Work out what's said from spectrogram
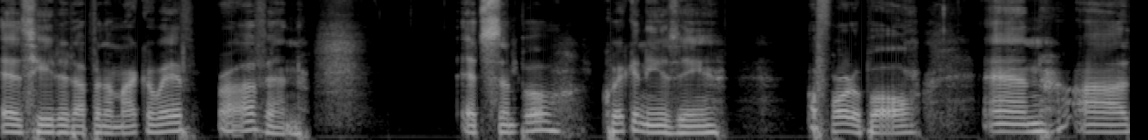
is heat it up in a microwave or oven. It's simple, quick and easy, affordable, and uh,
